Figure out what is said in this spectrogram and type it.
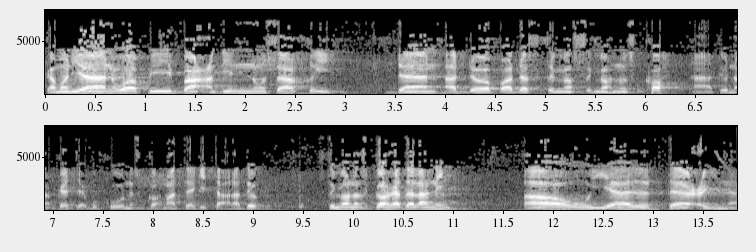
Kemudian wa fi ba'din nusakhi. Dan ada pada setengah-setengah nuskah. Ha tu nak kecek buku nuskah mata kita lah tu. Setengah nuskah katalah ni au yalta'ina.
